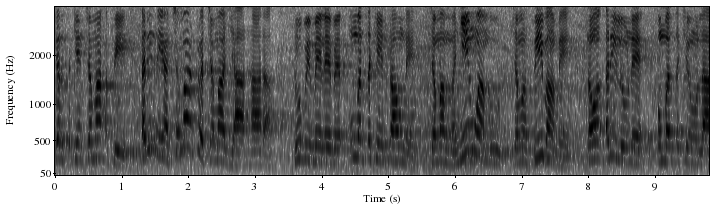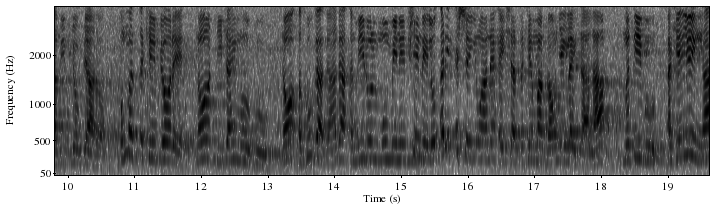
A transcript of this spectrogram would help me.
ကာတခင်ကျမအဖေအဲ့ဒီနေရာကျမအတွက်ကျမယာထားတာ။ဒုပိမဲ့လည်းပဲဥမတ်တခင်တောင်းတယ်ကျမမငင်းဝံဘူးကျမပြီးပါမယ်နော်အဲ့ဒီလိုနဲ့ဥမတ်တခင်ကိုလာပြီးပြောပြတော့ဥမတ်တခင်ပြောတယ်နော်ဒီတိုင်းမဟုတ်ဘူးနော်အခုကငါကအမီရုလ်မူမီနင်ဖြစ်နေလို့အဲ့ဒီအရှိန်အဝါနဲ့အိရှာတခင်မခေါင်းငိတ်လိုက်တာလားမသိဘူးအခင်၍ငါ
